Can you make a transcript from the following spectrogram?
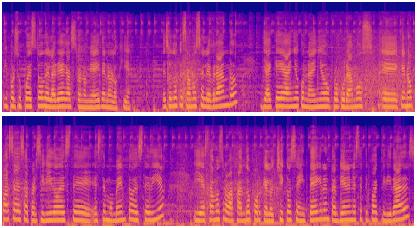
y por supuesto del área de gastronomía y de enología. Eso es lo que estamos celebrando, ya que año con año procuramos eh, que no pase desapercibido este, este momento, este día, y estamos trabajando porque los chicos se integren también en este tipo de actividades.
